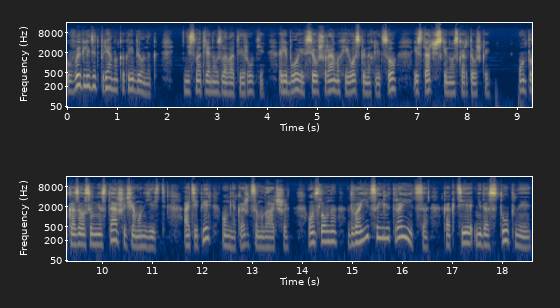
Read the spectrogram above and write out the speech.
выглядит прямо как ребенок, Несмотря на узловатые руки, рябое, все в шрамах и оспинах лицо и старческий нос картошкой. Он показался мне старше, чем он есть, а теперь он мне кажется младше. Он словно двоится или троится, как те недоступные,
